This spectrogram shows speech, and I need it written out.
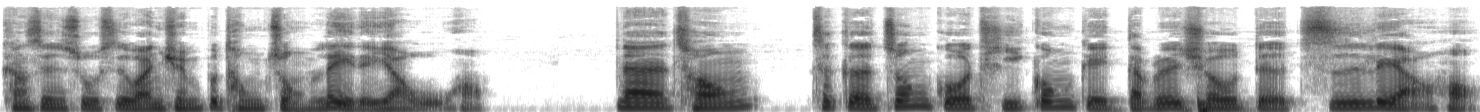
抗生素是完全不同种类的药物哈。那从这个中国提供给 WHO 的资料哈，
